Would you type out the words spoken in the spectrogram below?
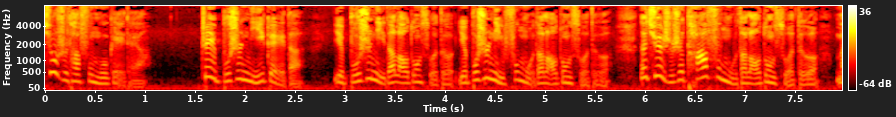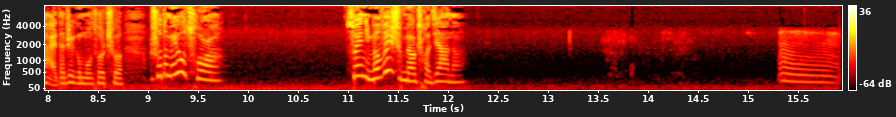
就是他父母给的呀，这也不是你给的。也不是你的劳动所得，也不是你父母的劳动所得，那确实是他父母的劳动所得买的这个摩托车，说的没有错啊。所以你们为什么要吵架呢？嗯，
